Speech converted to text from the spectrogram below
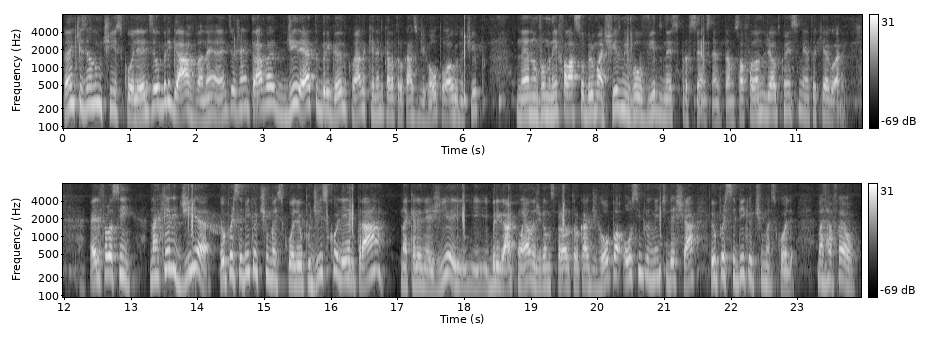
Antes eu não tinha escolha, antes eu brigava, né? Antes eu já entrava direto brigando com ela, querendo que ela trocasse de roupa ou algo do tipo. Né? Não vamos nem falar sobre o machismo envolvido nesse processo, né? Estamos só falando de autoconhecimento aqui agora. Aí ele falou assim: naquele dia eu percebi que eu tinha uma escolha, eu podia escolher entrar naquela energia e, e brigar com ela, digamos, para ela trocar de roupa, ou simplesmente deixar. Eu percebi que eu tinha uma escolha. Mas, Rafael,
